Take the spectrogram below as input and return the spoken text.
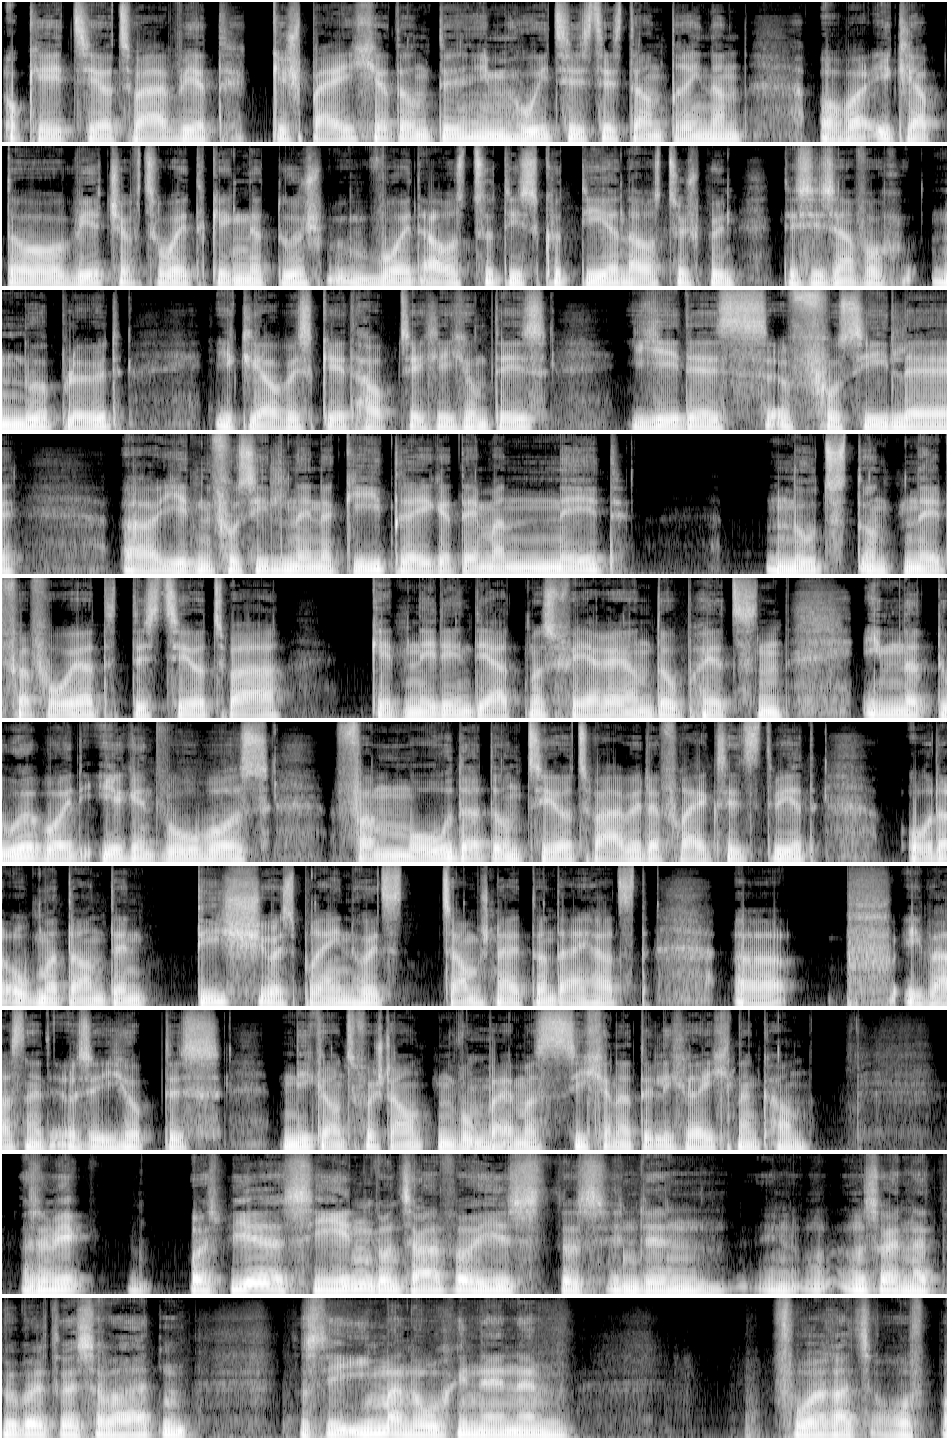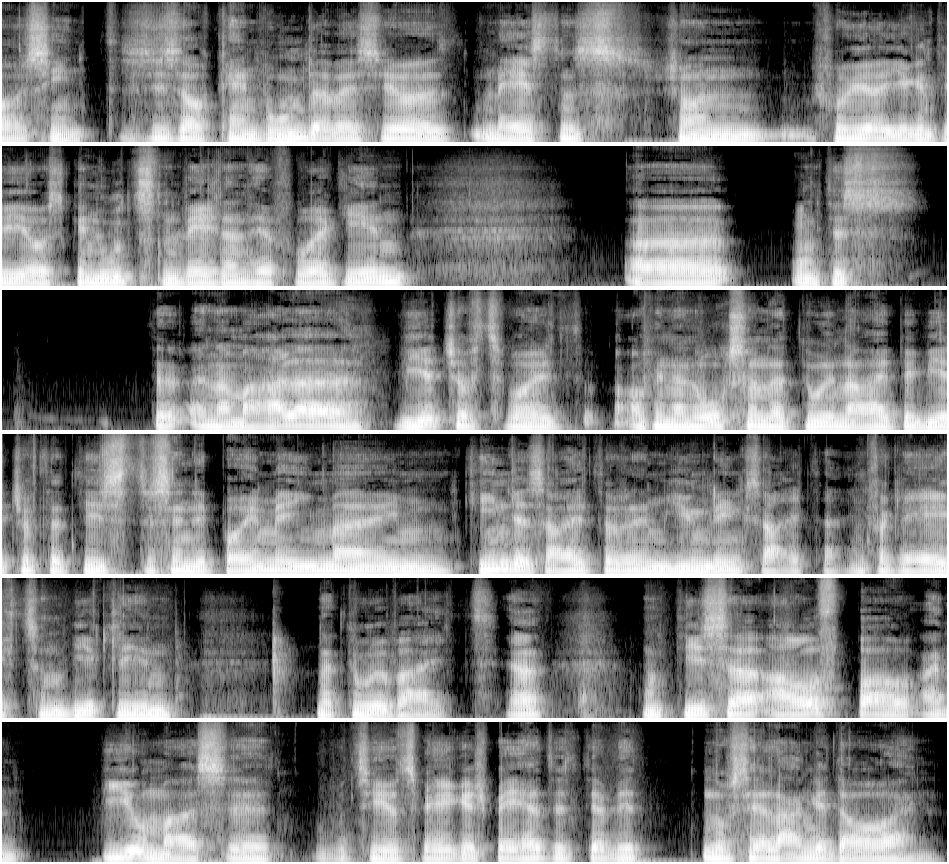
okay, CO2 wird gespeichert und im Holz ist es dann drinnen, aber ich glaube, da Wirtschaftswald gegen Naturwald auszudiskutieren, auszuspielen, das ist einfach nur blöd. Ich glaube, es geht hauptsächlich um das, jedes fossile, äh, jeden fossilen Energieträger, den man nicht nutzt und nicht verfeuert, das CO2 geht nicht in die Atmosphäre und ob jetzt im Naturwald irgendwo was vermodert und CO2 wieder freigesetzt wird oder ob man dann den Tisch als Brennholz zusammenschneidet und einhatzt, äh, ich weiß nicht, also ich habe das nie ganz verstanden, wobei mhm. man sicher natürlich rechnen kann. Also wir, was wir sehen ganz einfach ist, dass in den in unseren Naturwaldreservaten, dass die immer noch in einem Vorratsaufbau sind. Das ist auch kein Wunder, weil sie ja meistens schon früher irgendwie aus genutzten Wäldern hervorgehen. Äh, und das ein normaler Wirtschaftswald, auch wenn er noch so naturnahe bewirtschaftet ist, da sind die Bäume immer im Kindesalter oder im Jünglingsalter im Vergleich zum wirklichen Naturwald. Ja. Und dieser Aufbau an Biomasse, wo CO2 gespeichert ist, der wird noch sehr lange dauern.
